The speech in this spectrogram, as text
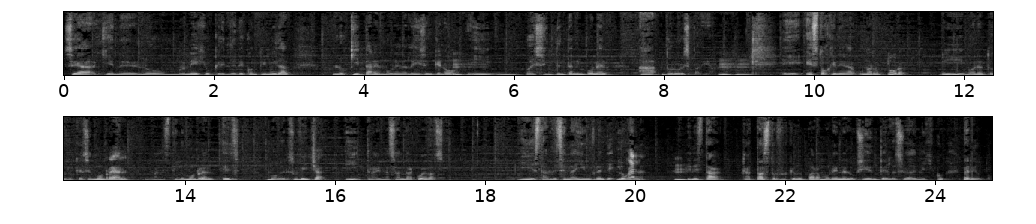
sea quien eh, lo maneje o que le dé continuidad lo quitan en Morena le dicen que no y pues intentan imponer a Dolores Padilla. Esto genera una ruptura. Y bueno entonces lo que hace Monreal al estilo Monreal es mover su ficha y traen a Sandra Cuevas y establecen ahí un frente y lo ganan en esta catástrofe que fue para Morena el occidente de la Ciudad de México, perdió todo.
